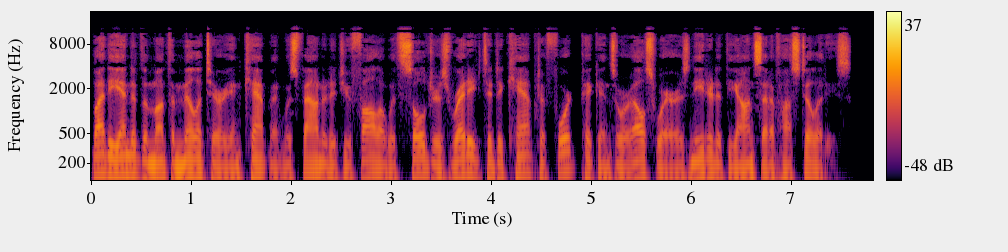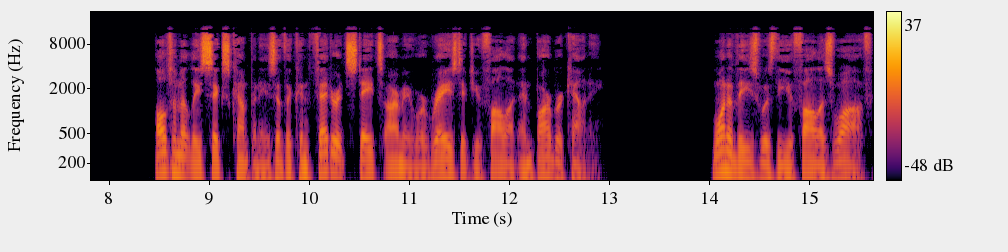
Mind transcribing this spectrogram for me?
By the end of the month, a military encampment was founded at Eufaula with soldiers ready to decamp to Fort Pickens or elsewhere as needed at the onset of hostilities. Ultimately, six companies of the Confederate States Army were raised at Eufaula and Barbour County. One of these was the Eufaula Zouave,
